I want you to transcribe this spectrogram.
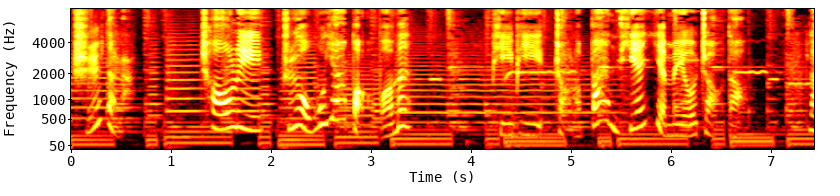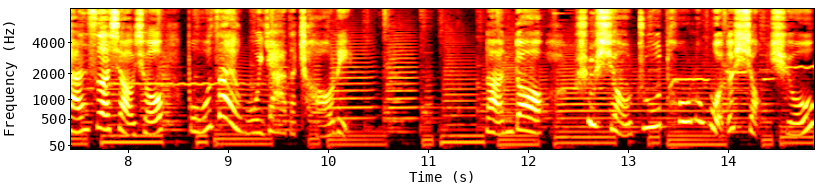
吃的了。巢里只有乌鸦宝宝们，皮皮找了半天也没有找到。蓝色小球不在乌鸦的巢里，难道是小猪偷了我的小球？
